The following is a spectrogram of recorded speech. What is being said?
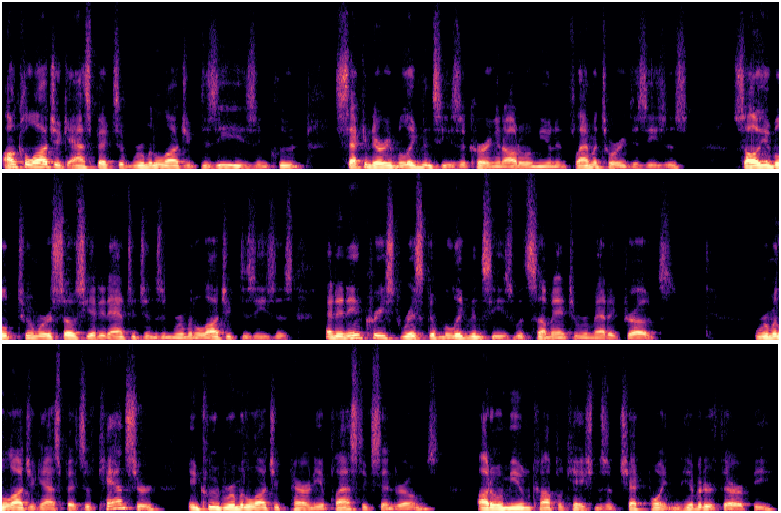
Oncologic aspects of rheumatologic disease include secondary malignancies occurring in autoimmune inflammatory diseases, soluble tumor associated antigens in rheumatologic diseases, and an increased risk of malignancies with some anti rheumatic drugs. Rheumatologic aspects of cancer include rheumatologic paraneoplastic syndromes, autoimmune complications of checkpoint inhibitor therapy,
